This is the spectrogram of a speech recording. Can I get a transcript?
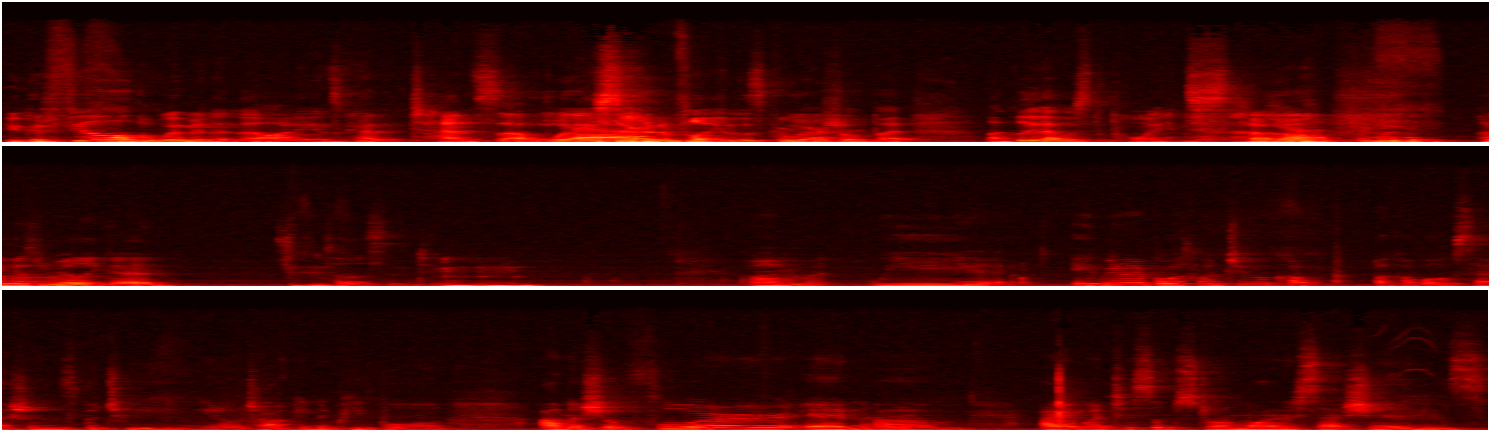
you could feel all the women in the audience kind of tense up when Yeah. he started playing this commercial. Yeah. But luckily, that was the point. So. Yeah, he was Um, really good Mhm. to listen to. hmm Um, we, Amy and I both went to a couple, a couple of sessions between, you know, talking to people on the show floor, and um, I went to some stormwater sessions.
